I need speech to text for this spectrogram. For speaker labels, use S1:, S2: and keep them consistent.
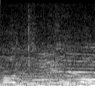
S1: Okay.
